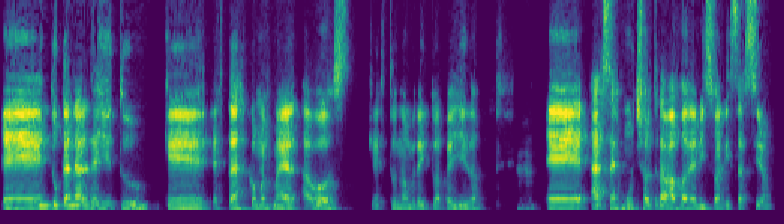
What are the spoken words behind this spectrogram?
Eh, en tu canal de YouTube que estás como Ismael a vos, que es tu nombre y tu apellido, eh, haces mucho trabajo de visualización.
